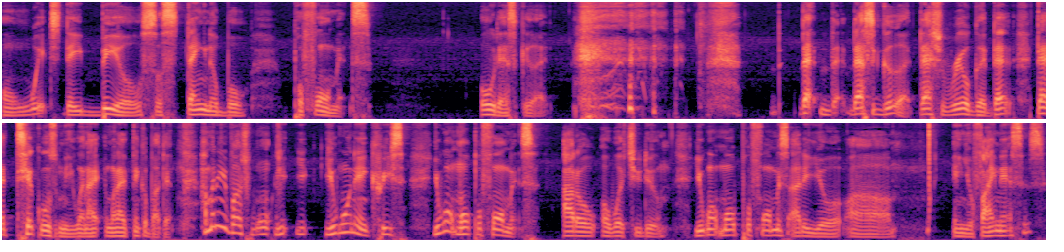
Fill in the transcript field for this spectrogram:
on which they build sustainable performance. Oh, that's good. that, that, that's good. That's real good. That that tickles me when I when I think about that. How many of us want you, you, you want to increase? You want more performance out of, of, what you do. You want more performance out of your uh, in your finances.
